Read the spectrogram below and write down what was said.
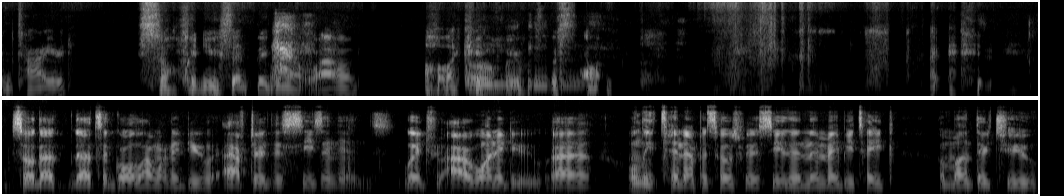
am tired. So when you said thinking out loud, all I could Oh hear was the song. I, So that that's a goal I want to do after this season ends, which I want to do uh only 10 episodes for this season, then maybe take a month or two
